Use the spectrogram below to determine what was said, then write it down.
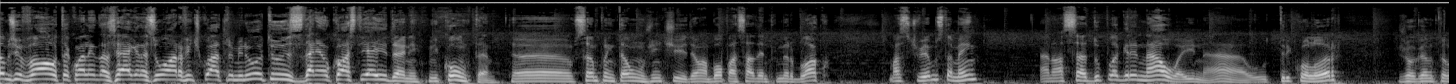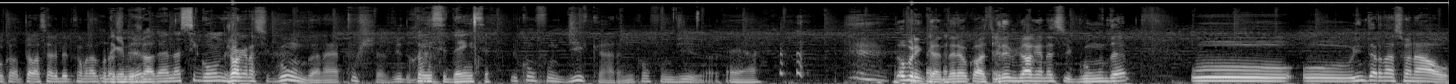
Estamos de volta com Além das Regras, 1 hora e 24 minutos. Daniel Costa, e aí, Dani? Me conta. Ah, o Sampa, então, a gente deu uma boa passada no primeiro bloco, mas tivemos também a nossa dupla Grenal aí, né? O tricolor jogando pelo, pela Série B do Campeonato O Grêmio Brasileiro. joga na segunda. Joga na segunda, né? Puxa vida. Coincidência. Me confundi, cara, me confundi. É. Tô brincando, Daniel Costa. O Grêmio joga na segunda. O, o Internacional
